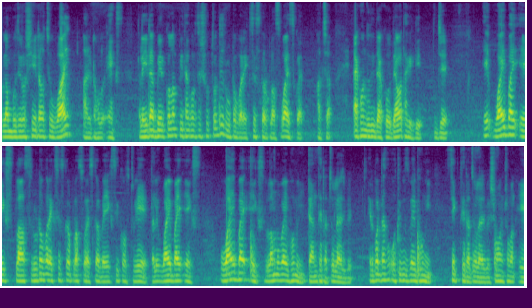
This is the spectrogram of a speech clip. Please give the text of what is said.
উলাম্ব যে রশ্মি, এটা হচ্ছে ওয়াই আর এটা হলো এক্স তাহলে এটা বের করলাম পিথাগোরাসের সূত্র দিয়ে root over x square plus y square আচ্ছা এখন যদি দেখো, দেওয়া থাকে কি? যে a y by x plus root over x square plus y square by x equals to a তাহলে y by x y by x লম্ব বাই ভূমি ট্যান থেটা চলে আসবে। এরপর দেখো অতিভুজ বাই ভূমি সেক থেটা চলে আসবে, সমান সমান এ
